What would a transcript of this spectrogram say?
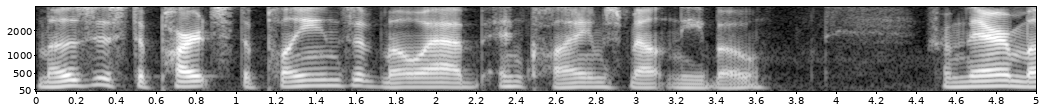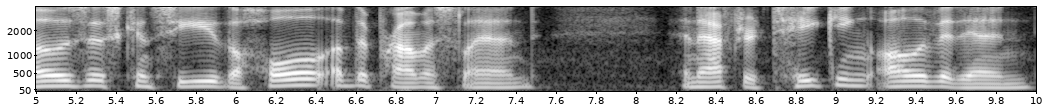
Moses departs the plains of Moab and climbs Mount Nebo. From there, Moses can see the whole of the promised land, and after taking all of it in,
